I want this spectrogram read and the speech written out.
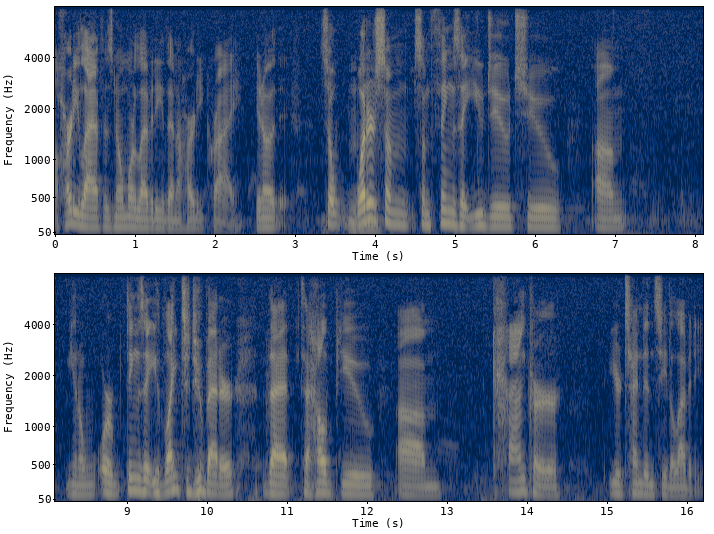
A hearty laugh is no more levity than a hearty cry. You know, so what are some some things that you do to, um, you know, or things that you'd like to do better that to help you um, conquer your tendency to levity?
